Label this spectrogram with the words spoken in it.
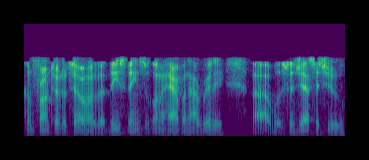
confront her to tell her that these things are going to happen. I really uh, would suggest that you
